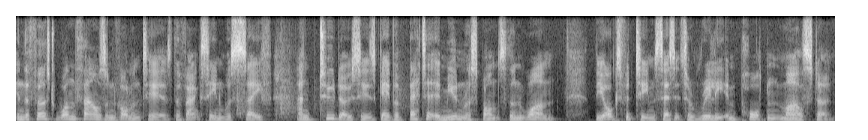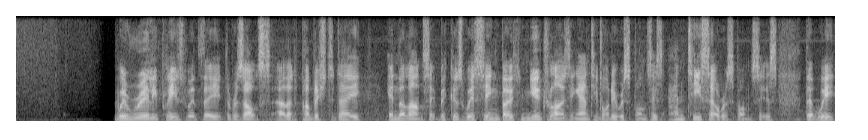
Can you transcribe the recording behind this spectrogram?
In the first 1,000 volunteers, the vaccine was safe and two doses gave a better immune response than one. The Oxford team says it's a really important milestone. We're really pleased with the, the results uh, that are published today in the Lancet because we're seeing both neutralizing antibody responses and T cell responses that we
